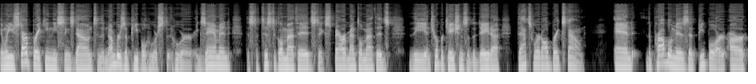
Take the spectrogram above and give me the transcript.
and when you start breaking these things down to the numbers of people who are st- who are examined the statistical methods the experimental methods the interpretations of the data that's where it all breaks down and the problem is that people are are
